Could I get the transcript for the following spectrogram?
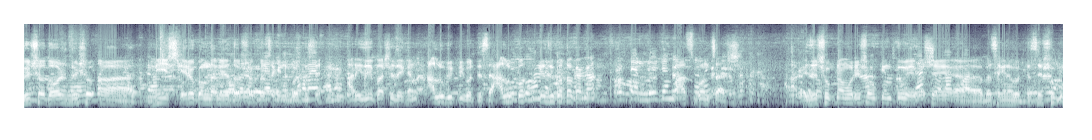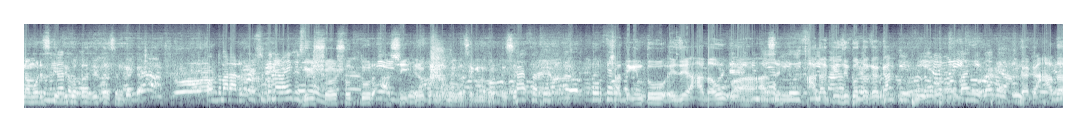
দুইশো দশ, দুইশো বিশ, এরকম দামে দর্শক বেচা কিনা করতেছে। আর এই যে পাশে দেখেন, আলু বিক্রি করতেছে। আলু কত কেজি কত কাকা? পাঁচ পঞ্চাশ। এই যে শুকনা মরিচও কিন্তু এ পাশে বেচা কিনা করতেছে। শুকনা মরিচ কেজি কত দিতেছেন কাকা? তোমার আরও কিছু কিনা ভাই দুইশো সত্তর আশি এরকম দামে বেচা কিনা করতেছে সাথে কিন্তু এই যে আদাও আছে। আদা কেজি কত কাকা? কাকা আদা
